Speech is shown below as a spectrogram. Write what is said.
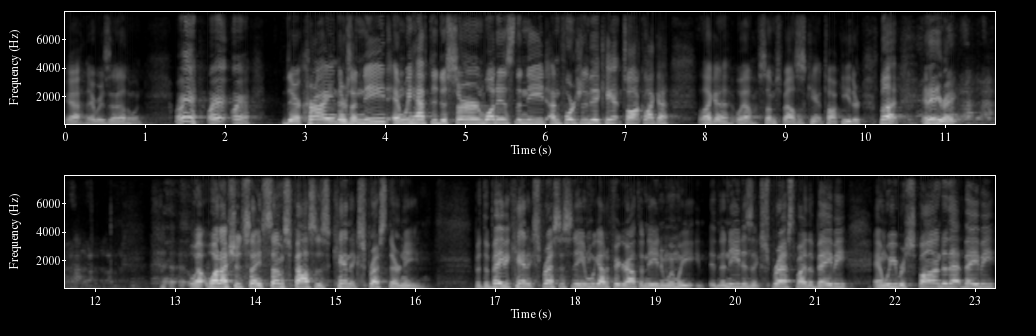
Yeah, there was another one. Wah, wah, wah. They're crying, there's a need, and we have to discern what is the need. Unfortunately, they can't talk like a, like a well, some spouses can't talk either. But at any rate, well, what I should say, some spouses can't express their need. But the baby can't express this need, and we got to figure out the need. And when we the need is expressed by the baby, and we respond to that baby,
